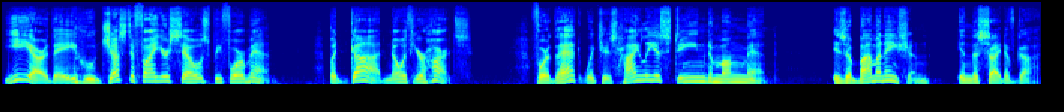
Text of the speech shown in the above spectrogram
Ye are they who justify yourselves before men, but God knoweth your hearts. For that which is highly esteemed among men is abomination in the sight of God.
